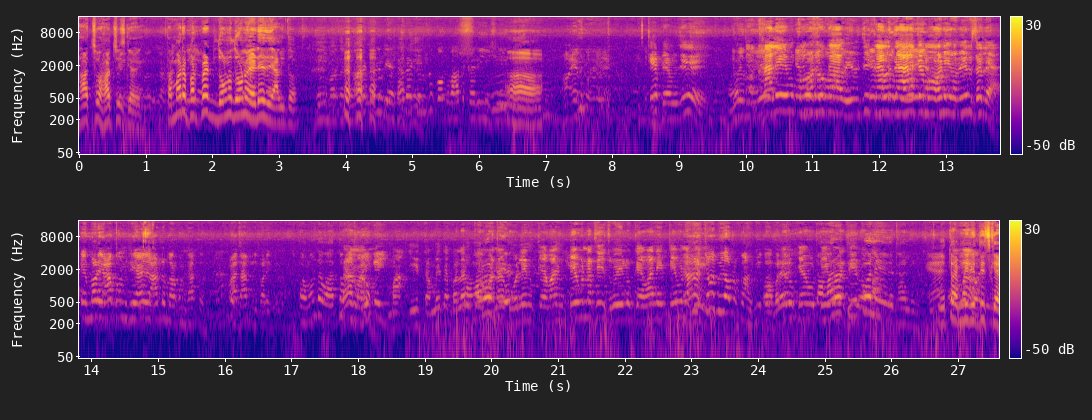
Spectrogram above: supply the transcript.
હાચું આવડા જ કહેવાય તમારે પરફેક્ટ દોણો દોણો હેડે છે હાલ તો હા. કે ભેમજી હું તો ખાલી એમ કહું છું કે વીરજી કાલ જાહે કે મોહણી વીર છે લ્યા. એ મારે આ કામથી આ આટલું મારું કામ થતું. વાત આટલી પડી. ના, માં- માં, એ તમે તો ભલે ને બોલીને કહેવાની ટેવ નથી જોયેલું કહેવાની ટેવ નથી? એ તો એમની રીતે જ કહે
